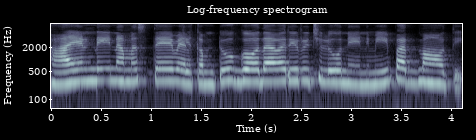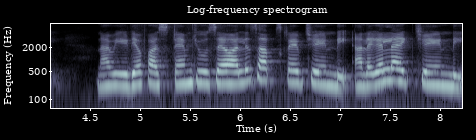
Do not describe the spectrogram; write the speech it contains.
హాయ్ అండి నమస్తే. వెల్కమ్ టు గోదావరి రుచులు. నేను మీ పద్మావతి. నా వీడియో ఫస్ట్ టైం చూసేవాళ్ళు సబ్స్క్రైబ్ చేయండి అలాగే లైక్ చేయండి.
